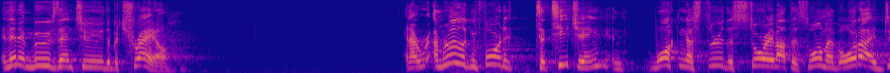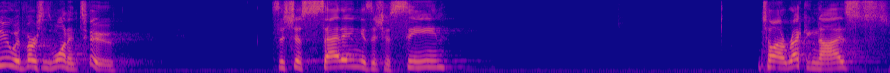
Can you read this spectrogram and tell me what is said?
And then it moves into the betrayal. And I, am really looking forward to, to teaching and walking us through the story about this woman, but what do I do with verses 1 and 2? Is this just setting? Is this just scene? Until I recognized,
